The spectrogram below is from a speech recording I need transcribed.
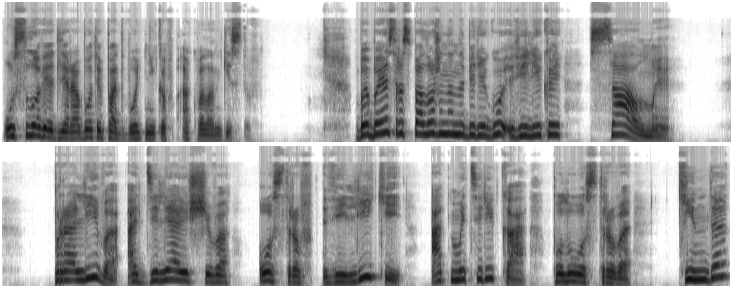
условия для работы подводников-аквалангистов. ББС расположена на берегу Великой Салмы, пролива, отделяющего остров Великий от материка полуострова Кинда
